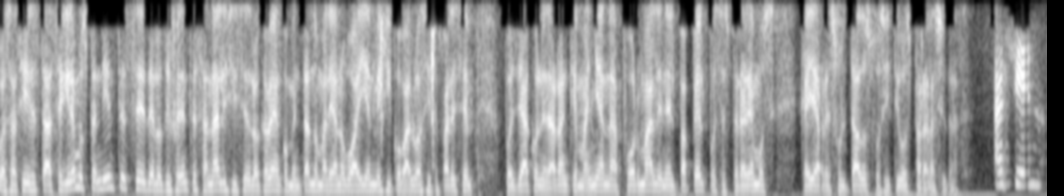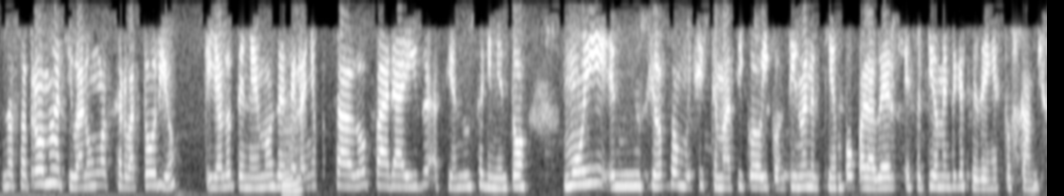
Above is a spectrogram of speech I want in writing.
Pues así está. Seguiremos pendientes eh, de los diferentes análisis y de lo que vayan comentando Mariano Boa ahí en México Evalúa, si te parece, pues ya con el arranque mañana formal en el papel, pues esperaremos que haya resultados positivos para la ciudad. Así es. Nosotros vamos a activar un observatorio que ya lo tenemos desde el año pasado para ir haciendo un seguimiento muy minucioso, muy sistemático y continuo en el tiempo para ver efectivamente que se den estos cambios.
